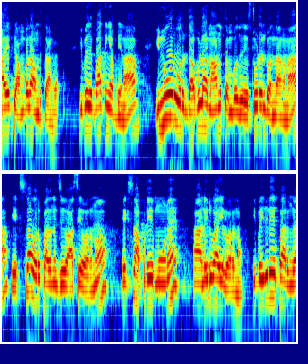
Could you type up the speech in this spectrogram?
ஆயிரத்தி ஐம்பதாக வந்துட்டாங்க. இப்போ இதை பார்த்தீங்க அப்படின்னா இன்னொரு ஒரு டபுளாக நானூற்றம்பது ஸ்டூடெண்ட் வந்தாங்கன்னா எக்ஸ்ட்ரா ஒரு பதினஞ்சு ஆசிரியர் வரணும். எக்ஸ்ட்ரா அப்படியே மூணு நிர்வாகிகள் வரணும். இப்போ இதிலே பாருங்க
